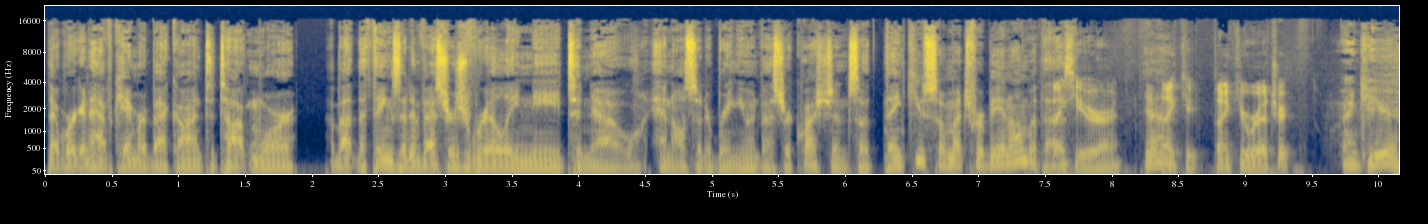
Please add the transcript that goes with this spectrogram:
that we're going to have Cameron back on to talk more about the things that investors really need to know and also to bring you investor questions. So thank you so much for being on with us. Thank you, Aaron. Yeah. Thank you. Thank you, Richard. Thank you.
